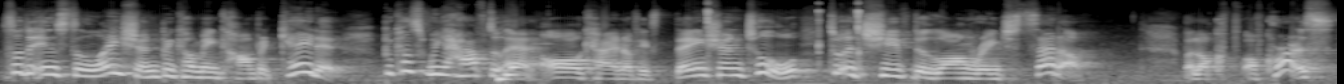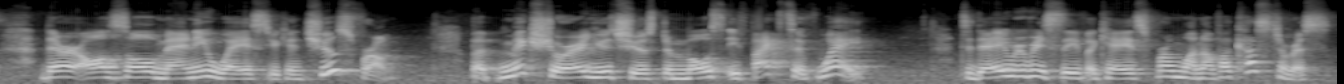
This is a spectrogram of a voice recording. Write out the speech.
So the installation becoming complicated because we have to add all kind of extension tool to achieve the long range setup. But of course, there are also many ways you can choose from. But make sure you choose the most effective way. Today we receive a case from one of our customers.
